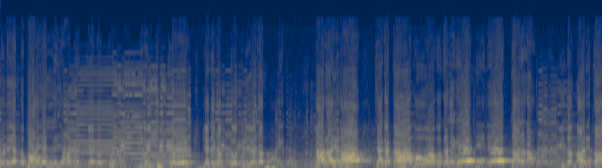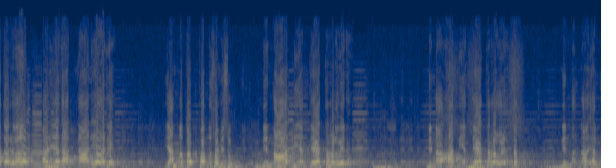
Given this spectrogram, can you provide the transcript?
ನುಡಿಯನ್ನು ಬಾಯಲ್ಲಿ ಯಾತಕ್ಕೆ ಬಂತು. ಇದು ವಿಚಿತ್ರವೇ ಎದೆಗಂತೂ ತಿಳಿಯದಂತಾಗಿತ್ತು. ನಾರಾಯಣ ಜಗಕ್ಕ ಆಗು ಹೋಗುಗಳಿಗೆ ನೀನೇ ಕಾರಣ. ಇದನ್ನು ಅರಿತಾದರೂ ಅರಿಯದ ಜ್ಞಾನಿಯಾದೆ ಎನ್ನ ತಪ್ಪನ್ನು ಶ್ರಮಿಸು. ನಿನ್ನ ಆಜ್ಞೆಯಂತೆ ತರಳುವೆನು. ನಿನ್ನ ಆಜ್ಞೆಯಂತೆ ತರಳು ನಿನ್ನ, ಎನ್ನ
